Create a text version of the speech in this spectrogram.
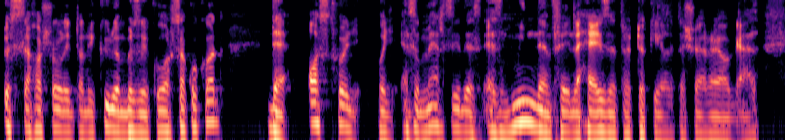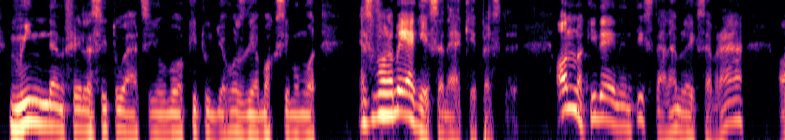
összehasonlítani különböző korszakokat, de azt, hogy, hogy ez a Mercedes, ez mindenféle helyzetre tökéletesen reagál, mindenféle szituációból ki tudja hozni a maximumot, ez valami egészen elképesztő. Annak idején én tisztán emlékszem rá, a,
